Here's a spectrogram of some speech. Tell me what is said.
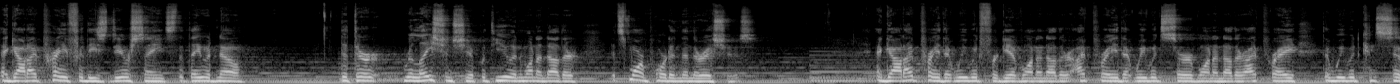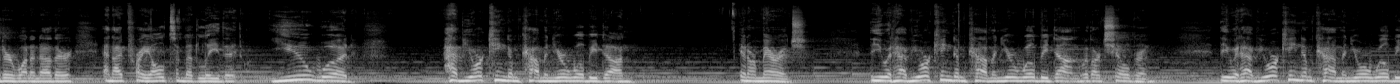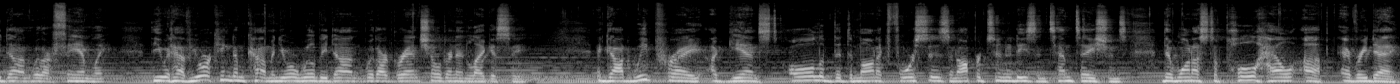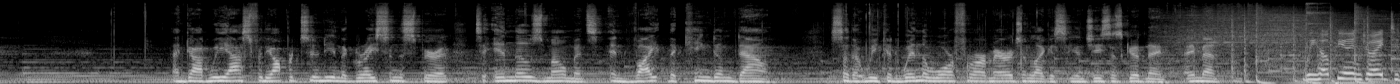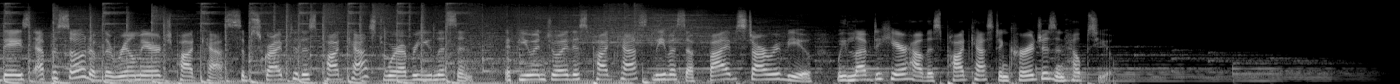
And God, I pray for these dear saints that they would know that their relationship with you and one another, it's more important than their issues. And God, I pray that we would forgive one another. I pray that we would serve one another. I pray that we would consider one another. And I pray ultimately that you would have your kingdom come and your will be done in our marriage. That you would have your kingdom come and your will be done with our children. That you would have your kingdom come and your will be done with our family. That you would have your kingdom come and your will be done with our grandchildren and legacy. And God, we pray against all of the demonic forces and opportunities and temptations that want us to pull hell up every day. And God, we ask for the opportunity and the grace and the Spirit to, in those moments, invite the kingdom down so that we could win the war for our marriage and legacy. In Jesus' good name, amen. We hope you enjoyed today's episode of the Real Marriage Podcast. Subscribe to this podcast wherever you listen. If you enjoy this podcast, leave us a five star review. We love to hear how this podcast encourages and helps you.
